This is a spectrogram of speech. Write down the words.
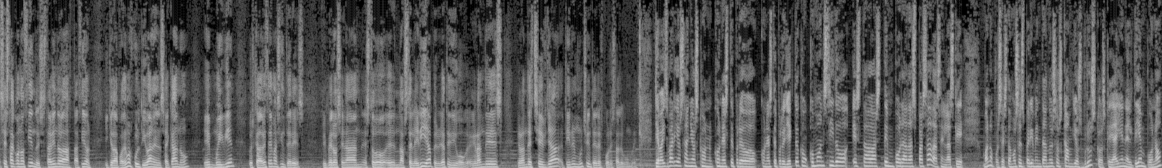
se está conociendo y se está viendo la adaptación y que la podemos cultivar en el secano eh, muy bien, pues cada vez hay más interés. Primero serán esto en la hostelería, pero ya te digo, grandes, grandes chefs ya tienen mucho interés por esta legumbre. Lleváis varios años con, con este, pro- con este proyecto. ¿Cómo, han sido estas temporadas pasadas en las que, bueno, pues estamos experimentando esos cambios bruscos que hay en el tiempo, ¿no?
